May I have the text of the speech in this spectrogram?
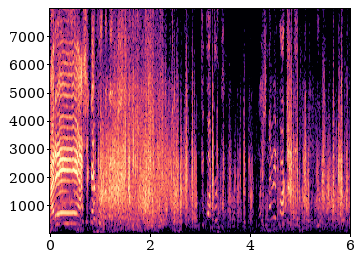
अरे असे काय फोटो काढताय ती बॉटल दे. वैष्णवी बॉटल दे.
